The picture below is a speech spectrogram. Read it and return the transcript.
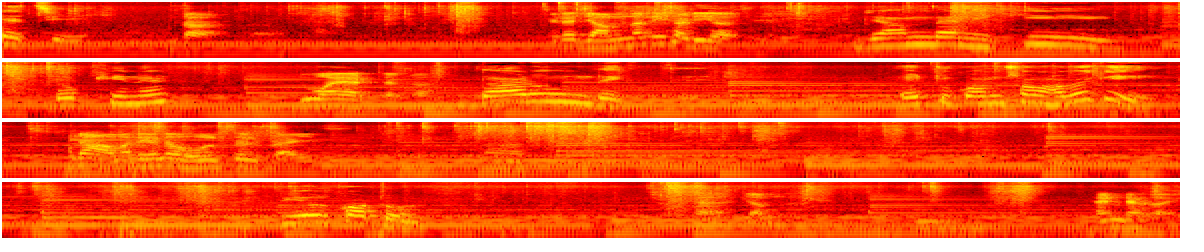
আছে এটা জামদানি শাড়ি আছে। জামদানি কি? দক্ষিণে? দু হাজার টাকা। দারুণ দেখতে। একটু কম সম হবে কি? না আমাদের এখানে হোলসেল প্রাইস পিওর কটন হ্যাঁ জামদানি। হ্যান্ড ঢাকাই।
